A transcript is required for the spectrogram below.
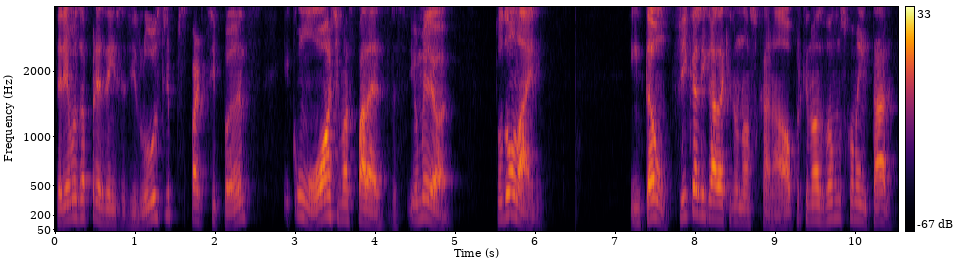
Teremos a presença de ilustres participantes e com ótimas palestras, e o melhor, tudo online. Então, fica ligado aqui no nosso canal, porque nós vamos comentar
